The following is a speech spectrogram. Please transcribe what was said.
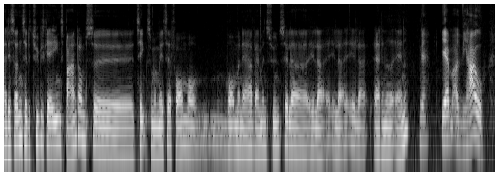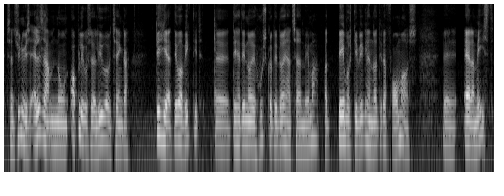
er det sådan, at det typisk er ens barndoms øh, ting, som er med til at forme, hvor, hvor man er, hvad man synes, eller, eller, eller, eller er det noget andet? Ja, ja og vi har jo sandsynligvis alle sammen nogle oplevelser i livet, hvor vi tænker, det her, det var vigtigt. Øh, det her, det er noget, jeg husker, det er noget, jeg har taget med mig. Og det er måske i virkeligheden noget af det, der former os øh, allermest.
